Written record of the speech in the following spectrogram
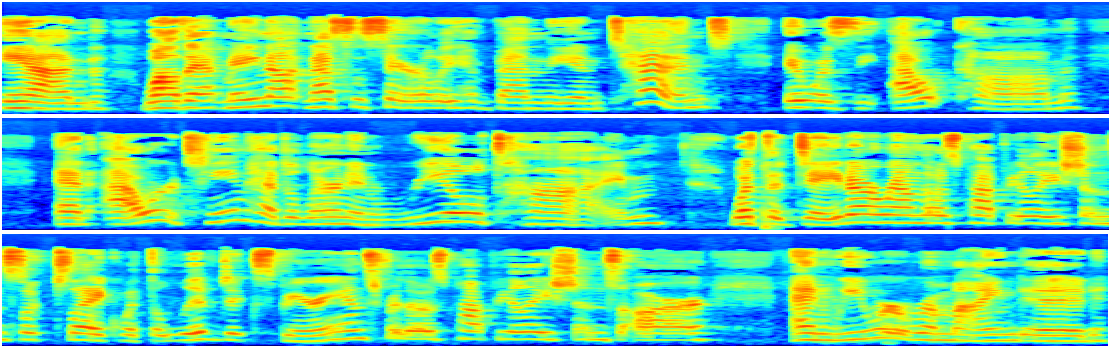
And while that may not necessarily have been the intent, it was the outcome. and our team had to learn in real time what the data around those populations looked like, what the lived experience for those populations are. And we were reminded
